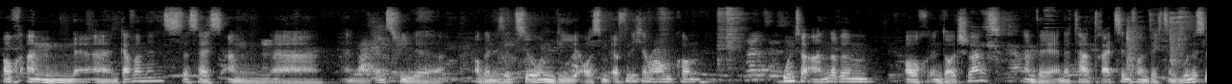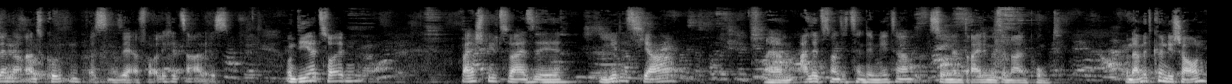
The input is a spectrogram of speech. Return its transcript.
auch an äh, Governments, das heißt an, äh, an ganz viele Organisationen, die aus dem öffentlichen Raum kommen. Unter anderem auch in Deutschland haben wir in der Tat 13 von 16 Bundesländern als Kunden, was eine sehr erfreuliche Zahl ist. Und die erzeugen beispielsweise jedes Jahr ähm, alle 20 Zentimeter so einen dreidimensionalen Punkt. Und damit können die schauen,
